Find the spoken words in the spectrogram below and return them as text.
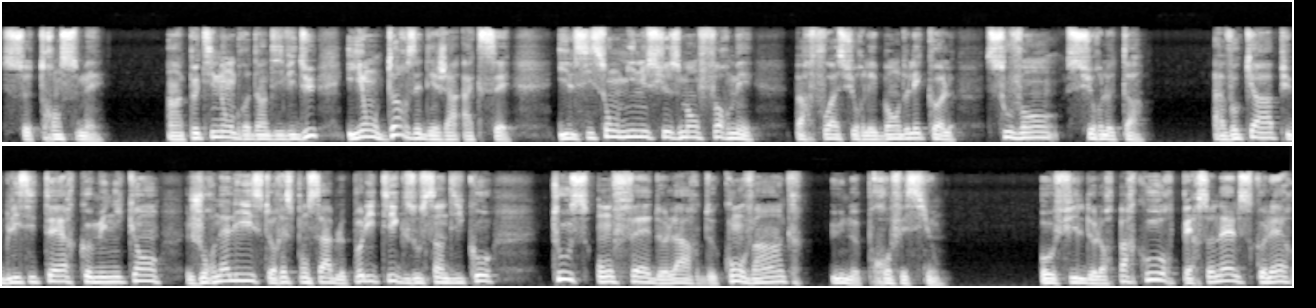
se transmet. Un petit nombre d'individus y ont d'ores et déjà accès. Ils s'y sont minutieusement formés, parfois sur les bancs de l'école, souvent sur le tas. Avocats, publicitaires, communicants, journalistes, responsables politiques ou syndicaux, tous ont fait de l'art de convaincre une profession. Au fil de leur parcours, personnel, scolaire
